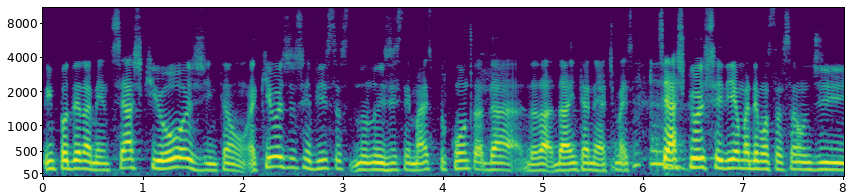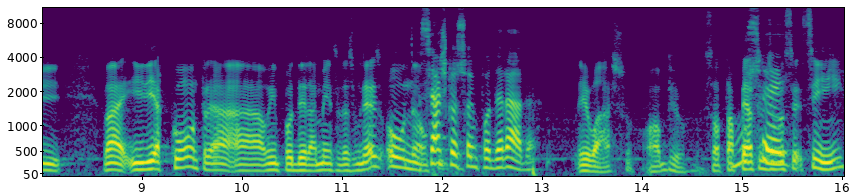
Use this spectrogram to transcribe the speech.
empoderamento. Você acha que hoje, então, é que hoje as revistas não, não existem mais por conta da, da, da, internet, mas você acha que hoje seria uma demonstração de. Vai, iria contra a, o empoderamento das mulheres ou não? Você acha que eu sou empoderada? Eu acho, óbvio. Só está perto sei. de você. Sim.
